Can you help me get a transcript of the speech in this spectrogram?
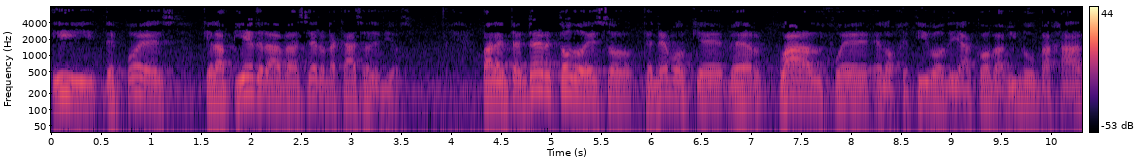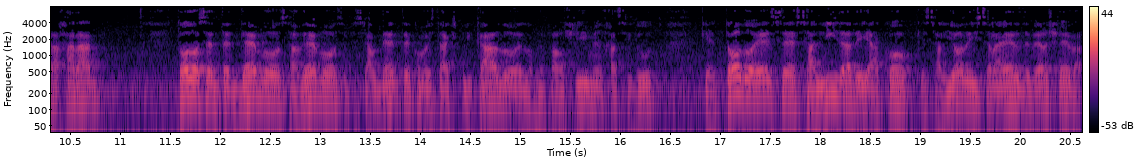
y después que la piedra va a ser una casa de Dios. Para entender todo eso, tenemos que ver cuál fue el objetivo de Jacob vino bajar a Harán. Todos entendemos, sabemos, especialmente como está explicado en los Mefarshim, en Hasidut, que todo esa salida de Jacob, que salió de Israel, de Beersheba,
